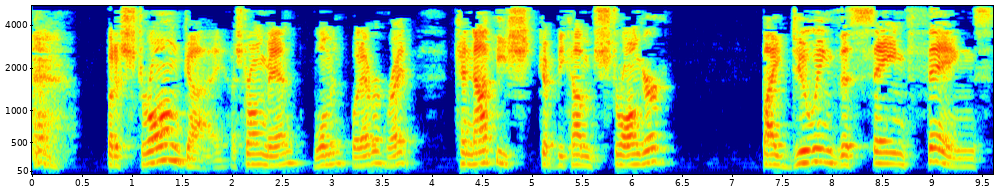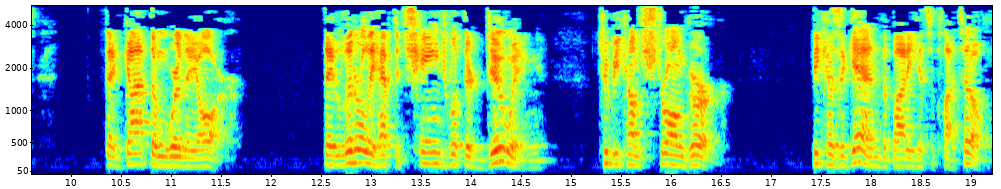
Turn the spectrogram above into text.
but a strong guy, a strong man, woman, whatever, right? Cannot be, become stronger by doing the same things that got them where they are. They literally have to change what they're doing to become stronger because again, the body hits a plateau.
